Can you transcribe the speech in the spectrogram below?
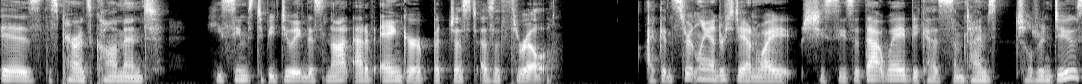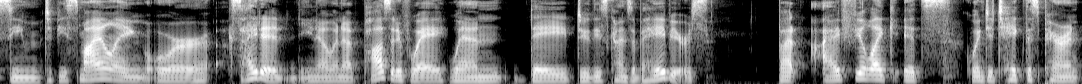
is this parent's comment he seems to be doing this not out of anger, but just as a thrill. I can certainly understand why she sees it that way because sometimes children do seem to be smiling or excited, you know, in a positive way when they do these kinds of behaviors. But I feel like it's going to take this parent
